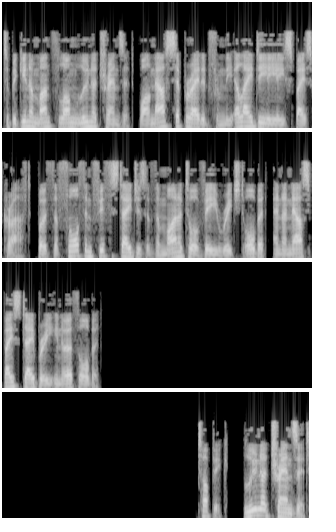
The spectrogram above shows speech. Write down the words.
to begin a month-long lunar transit, while now separated from the LADEE spacecraft. Both the fourth and fifth stages of the Minotaur V reached orbit, and are now space debris in Earth orbit. Topic: Lunar transit.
